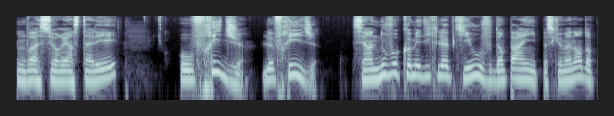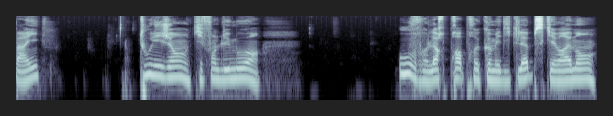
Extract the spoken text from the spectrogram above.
on va se réinstaller au Fridge. Le Fridge, c'est un nouveau comédie club qui ouvre dans Paris. Parce que maintenant, dans Paris, tous les gens qui font de l'humour ouvrent leur propre comédie club, ce qui est vraiment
